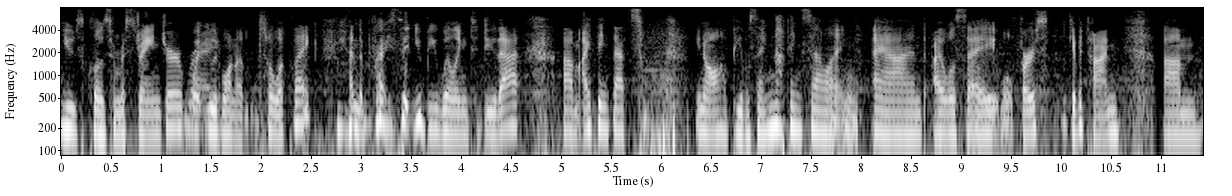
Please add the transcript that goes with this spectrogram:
used clothes from a stranger, what you would want it to look like, and the price that you'd be willing to do that. Um, I think that's, you know, I'll have people saying nothing's selling, and I will say, well, first give it time, um,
